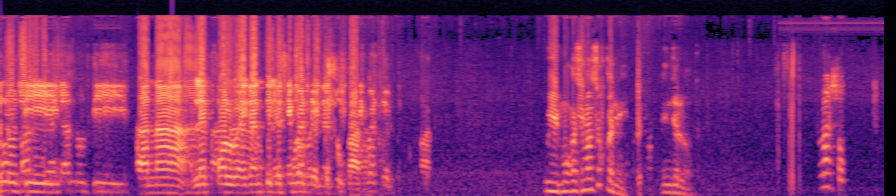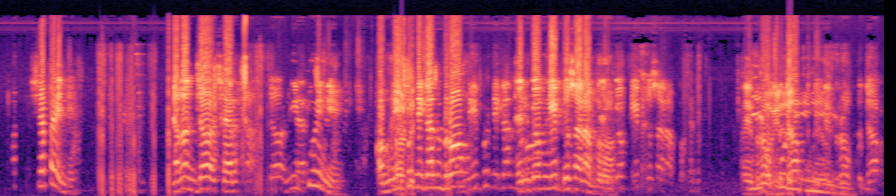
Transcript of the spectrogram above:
lalu di di sana left hallway kan tiba-tiba dia bertukar. Wih, mau kasih masukan nih, Angelo. Masuk. Siapa ini? Jangan jawab share. Nipu ini. Kamu nipu nih kan bro? Dan kamu nipu sana bro. Eh bro, Nipu kejar. nih. Eh bro, kejar.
